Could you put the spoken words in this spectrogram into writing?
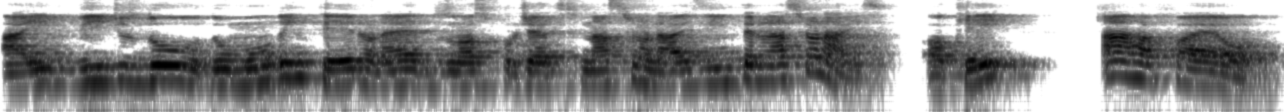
aí vídeos do, do mundo inteiro, né, dos nossos projetos nacionais e internacionais, ok? Ah, Rafael,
